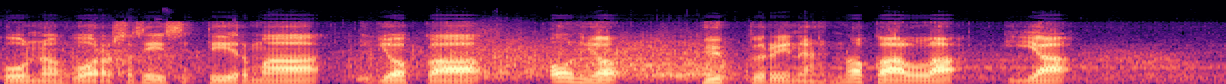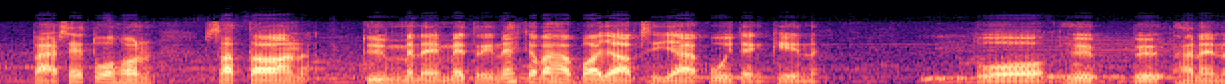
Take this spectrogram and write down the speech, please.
kun vuorossa siis Tiirmaa, joka on jo hyppyrin nokalla ja pääsee tuohon 110 metriin. Ehkä vähän vajaaksi jää kuitenkin tuo hyppy. Hänen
